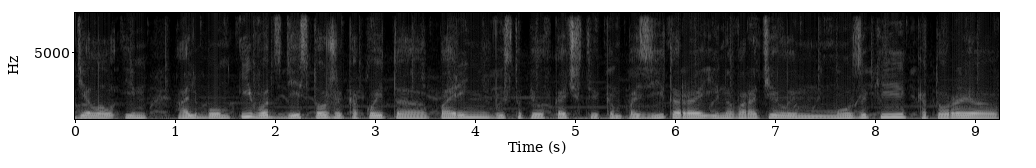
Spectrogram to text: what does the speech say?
делал им альбом. И вот здесь тоже какой-то парень выступил в качестве композитора и наворотил им музыки, которая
